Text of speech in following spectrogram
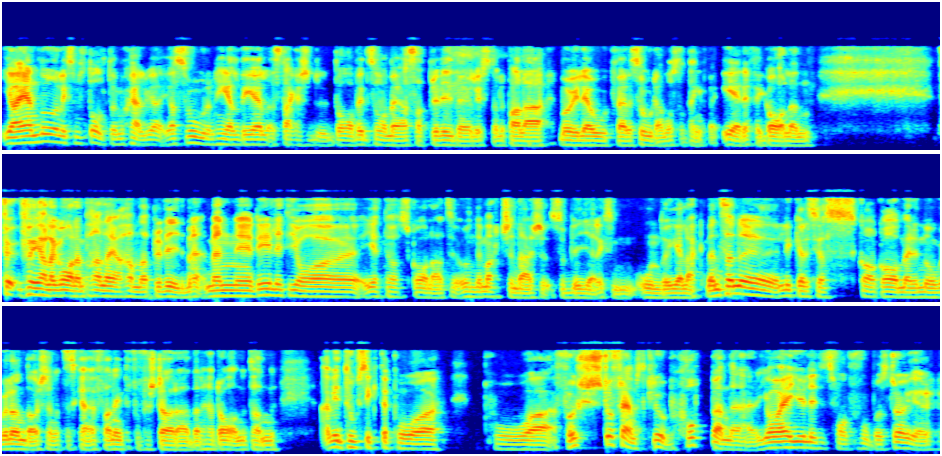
jag är ändå liksom stolt över mig själv. Jag, jag svor en hel del. Stackars David som var med och satt bredvid mig och lyssnade på alla möjliga okvädesord. Han måste ha tänkt, vad är det för galen för, för jävla galenpanna jag hamnat bredvid. Men, men eh, det är lite jag eh, i ett nötskal att under matchen där så, så blir jag liksom ond och elak. Men sen eh, lyckades jag skaka av mig det någorlunda och känna att det ska jag fan inte få förstöra den här dagen. Utan ja, vi tog sikte på, på först och främst klubbshoppen där. Jag är ju lite svag för fotbollströjor.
